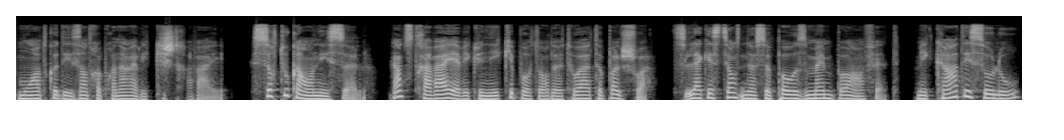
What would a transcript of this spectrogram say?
moi en tout cas des entrepreneurs avec qui je travaille. Surtout quand on est seul. Quand tu travailles avec une équipe autour de toi, tu n'as pas le choix. La question ne se pose même pas, en fait. Mais quand tu es solo,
